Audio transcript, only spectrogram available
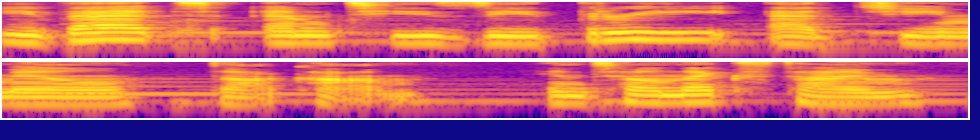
YvetteMTZ3 at gmail.com. Until next time.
